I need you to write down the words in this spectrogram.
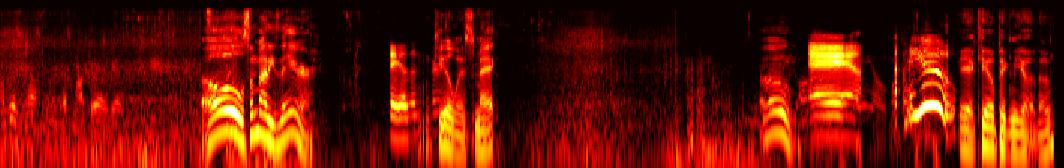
I'm just messing with him. That's my bro, bro. Oh, somebody's there. Yeah, that's Kill went smack. Oh, Yeah. What happened to you? yeah, Kill picked me up though.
